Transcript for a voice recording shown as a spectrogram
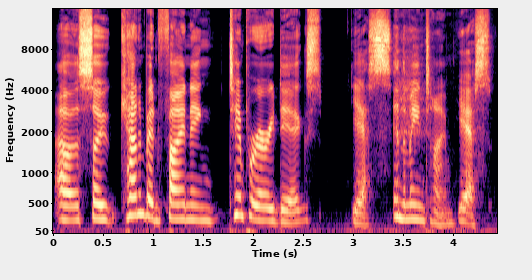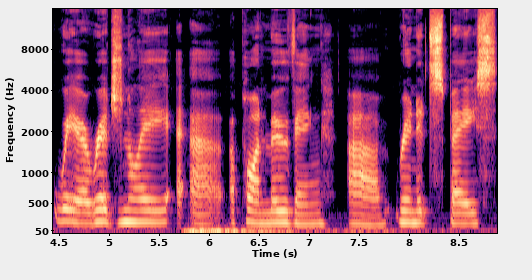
Uh, so, kind of been finding temporary digs Yes. in the meantime. Yes, we originally, uh, upon moving, uh, rented space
